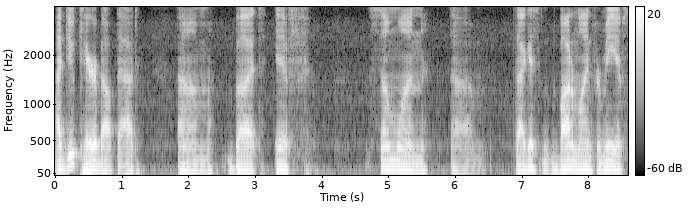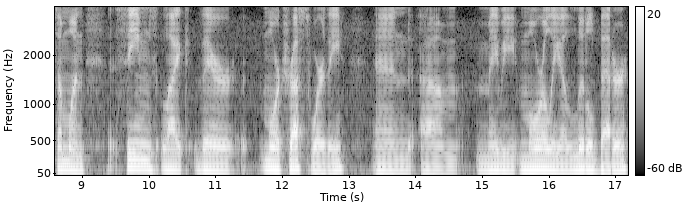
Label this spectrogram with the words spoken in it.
I do care about that. Um, but if someone, um, I guess bottom line for me, if someone seems like they're more trustworthy and um, maybe morally a little better,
